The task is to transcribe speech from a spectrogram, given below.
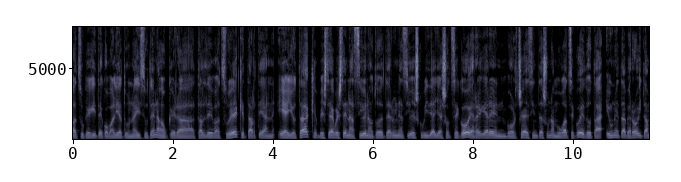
batzuk egiteko baliatu nahi zuten aukera talde batzuek tartean EAJak besteak beste nazioen autodeterminazio eskubidea jasotzeko erregearen bortxa ezintasuna mugatzeko edota eun eta berrogeita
